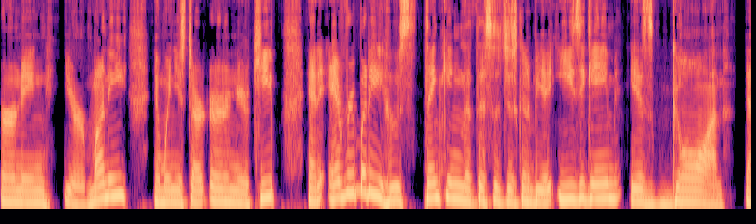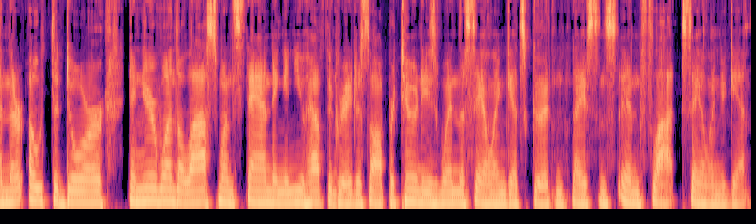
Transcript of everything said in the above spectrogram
earning your money and when you start earning your keep. And everybody who's thinking that this is just going to be an easy game is gone and they're out the door and you're one of the last ones standing and you have the greatest opportunities when the sailing gets good and nice and, and flat sailing again.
